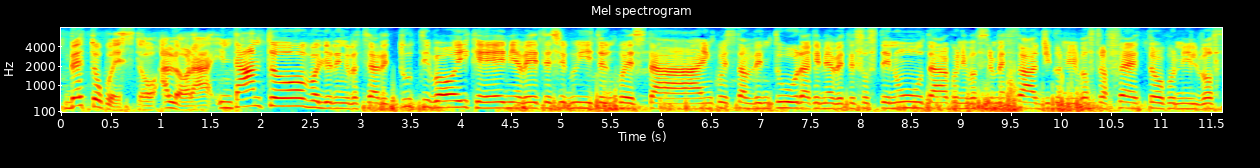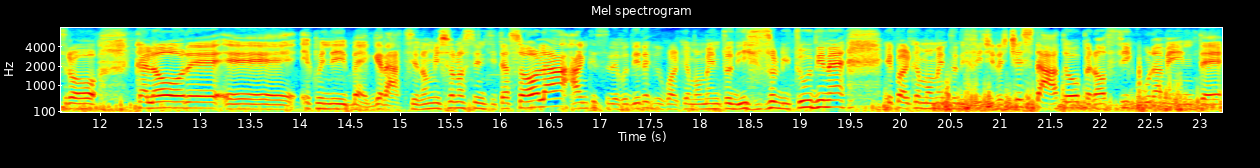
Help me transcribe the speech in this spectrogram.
Detto questo, allora intanto voglio ringraziare tutti voi che mi avete seguito in questa, in questa avventura, che mi avete sostenuto sostenuta con i vostri messaggi, con il vostro affetto, con il vostro calore e, e quindi beh grazie, non mi sono sentita sola anche se devo dire che qualche momento di solitudine e qualche momento difficile c'è stato, però sicuramente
